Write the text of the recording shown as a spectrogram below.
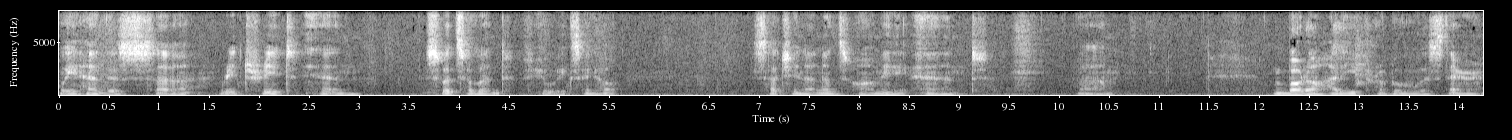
We had this uh, retreat in Switzerland a few weeks ago. Sacinandana Swami and um, Hari Prabhu was there,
